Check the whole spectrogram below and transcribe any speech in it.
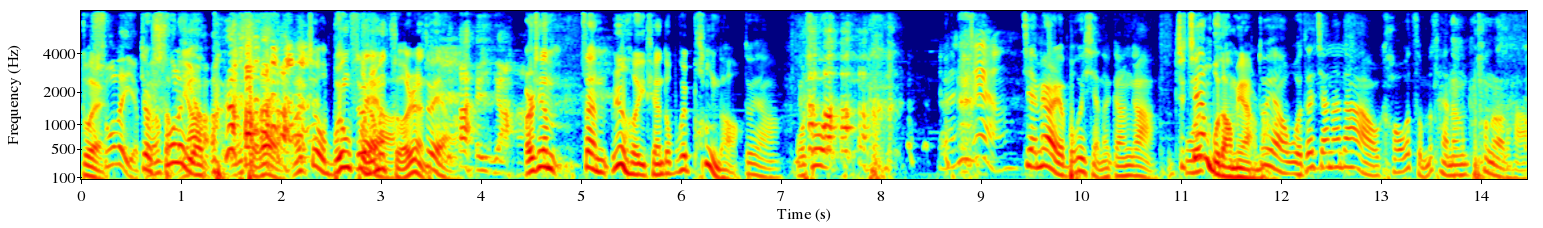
对，说了也不就是说了也无所谓。啊，就不用负什么责任，对啊，哎呀，而且在任何一天都不会碰到，对啊，我说原来是这样。见面也不会显得尴尬。就见不到面嘛。对啊，我在加拿大，我靠，我怎么才能碰着他？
